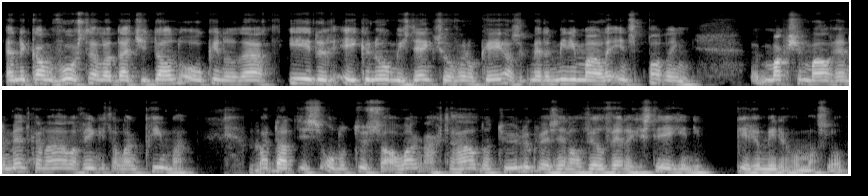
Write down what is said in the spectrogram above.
En ik kan me voorstellen dat je dan ook inderdaad eerder economisch denkt. Zo van oké, als ik met een minimale inspanning maximaal rendement kan halen, vind ik het al lang prima. Maar dat is ondertussen al lang achterhaald natuurlijk. We zijn al veel verder gestegen in die piramide van Maslow.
